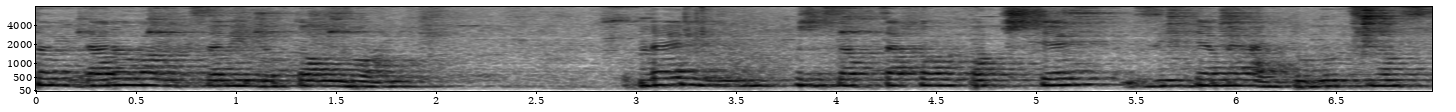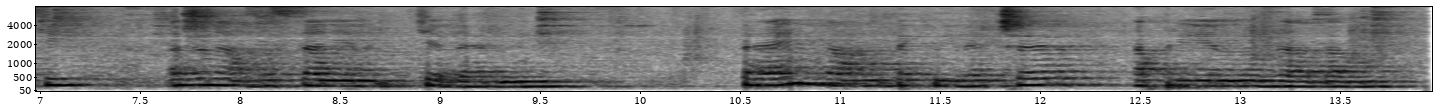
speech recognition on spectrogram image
ktorí darovali ceny do tomboly. Verím, že sa v takom počte zídeme aj v budúcnosti a že nám zostanete verní. Prajem vám pekný večer a príjemnú zábavu.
